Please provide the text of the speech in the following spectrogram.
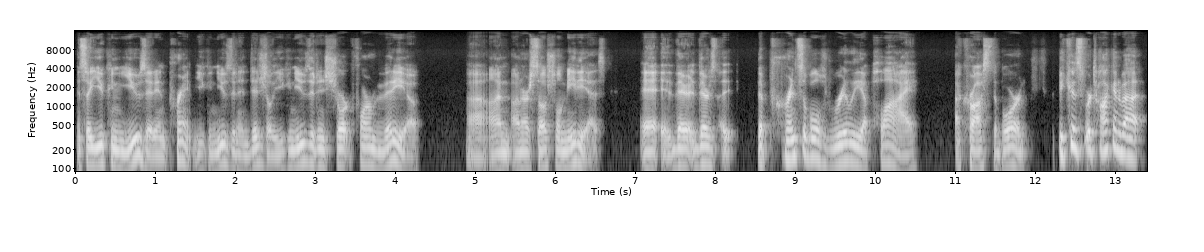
And so you can use it in print, you can use it in digital, you can use it in short form video uh, on, on our social medias. It, it, there, there's a, the principles really apply across the board because we're talking about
